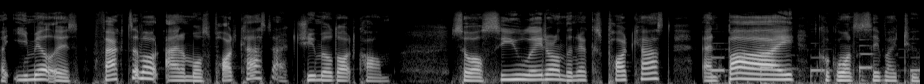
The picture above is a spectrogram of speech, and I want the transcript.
My email is factsaboutanimalspodcast at gmail.com. So I'll see you later on the next podcast, and bye. Coco wants to say bye too.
